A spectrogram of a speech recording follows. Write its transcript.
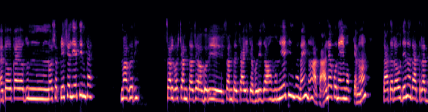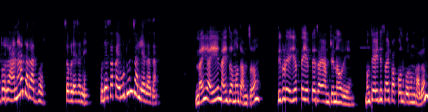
आता काय अजून अशा स्पेशल येतील काय? माघारी चाल बा शांताच्या घरी शांताच्या आईच्या घरी जावं म्हणून येतील का? नाही ना आता आल्या कोणी मुख्यानं तर आता राहू दे ना रात रातभर राहा ना आता रातभर सगळ्या जणी उद्या सकाळी उठून चालल्या दादा नाही आई नाही जमत आमचं. तिकडे एकटे एकटेच आहे आमचे नवरे. मग त्या इथे स्वयंपाक कोण करून घालन?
